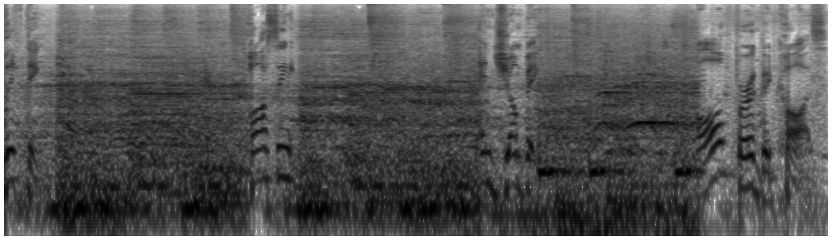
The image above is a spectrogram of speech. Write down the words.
Lifting tossing, and jumping. All for a good cause.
